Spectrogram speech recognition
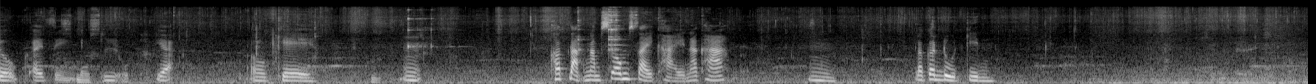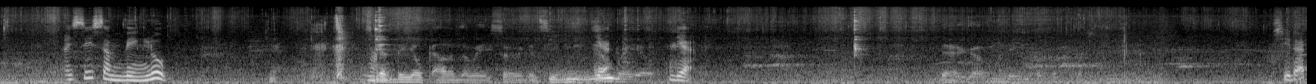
yolk I think It's mostly yolk. อย่าโอเคอืมเขาตักน้ำส้มใส่ไข่นะคะ อืม แล้วก็ดูดกิน I see something look Let's get the yolk out of the way so we can see the Yeah. embryo. yeah There you go. see that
